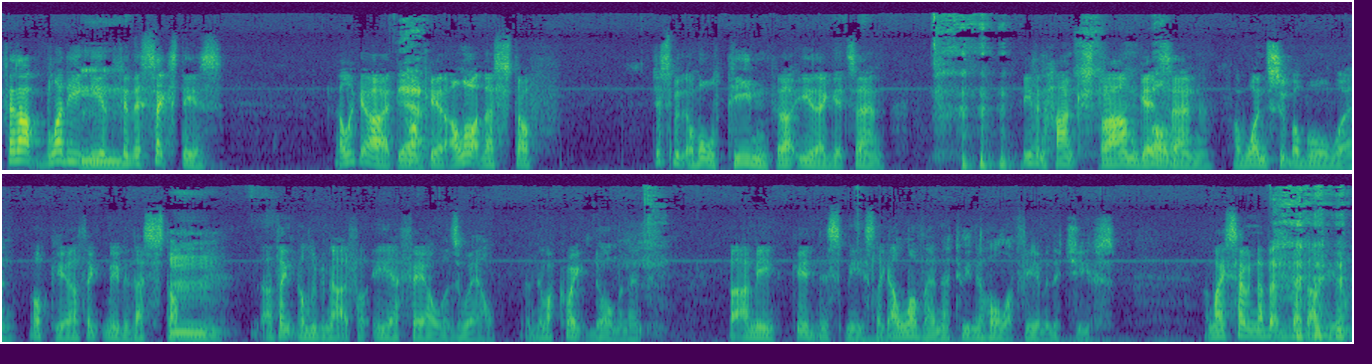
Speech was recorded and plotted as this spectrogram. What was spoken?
for that bloody mm. for the sixties. Now look at that. Yeah. Okay, a lot of this stuff, just about the whole team for that year era gets in. Even Hank Stram gets well, in for one Super Bowl win. Okay, I think maybe this stuff. Mm. I think they're looking at it for AFL as well, and they were quite dominant. But I mean, goodness me, it's like a love in between the Hall of Fame and the Chiefs. Am I sounding a bit bitter here?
